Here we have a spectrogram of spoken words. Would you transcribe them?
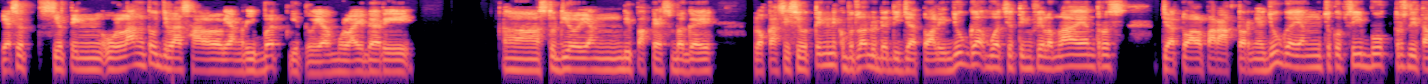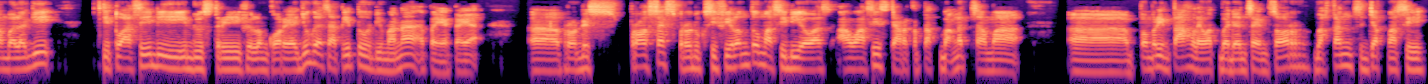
Ya syuting ulang tuh jelas hal yang ribet gitu ya. Mulai dari uh, studio yang dipakai sebagai lokasi syuting ini kebetulan udah dijadwalin juga buat syuting film lain. Terus jadwal para aktornya juga yang cukup sibuk. Terus ditambah lagi situasi di industri film Korea juga saat itu di mana apa ya kayak uh, proses produksi film tuh masih diawasi secara ketat banget sama uh, pemerintah lewat badan sensor bahkan sejak masih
